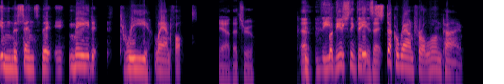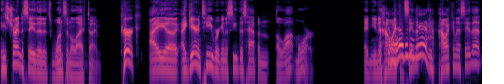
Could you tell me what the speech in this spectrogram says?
in the sense that it made three landfalls. Yeah, that's true. Uh, the But the it- interesting thing it is that stuck around for a long time. he's trying to say that it's once in a lifetime. Kirk, I uh, I guarantee we're going to see this happen a lot more. And you know It's how I can say that? again. How can I say that?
